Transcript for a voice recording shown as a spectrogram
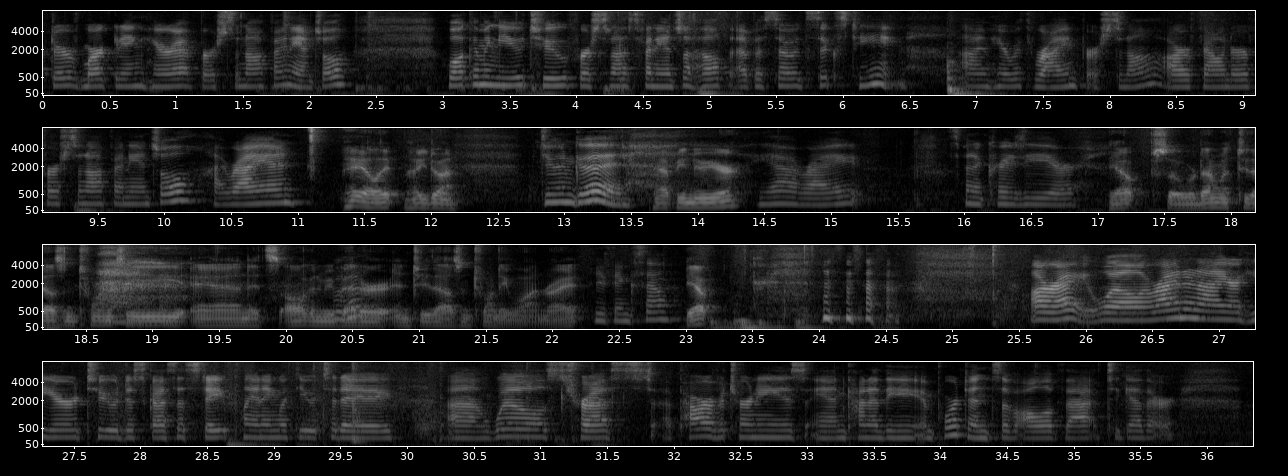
Director of Marketing here at Furstenau Financial, welcoming you to Furstenau Financial Health episode 16. I'm here with Ryan First Furstenau, our founder of Furstenau Financial. Hi, Ryan. Hey, Elliot. How you doing? Doing good. Happy New Year. Yeah, right. It's been a crazy year. Yep. So we're done with 2020, and it's all going to be better in 2021, right? You think so? Yep. All right. Well, Ryan and I are here to discuss estate planning with you today. Uh, wills, trust, power of attorneys, and kind of the importance of all of that together.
